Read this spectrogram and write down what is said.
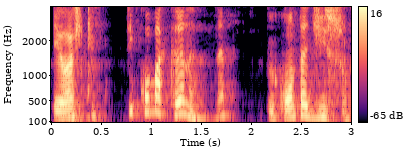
eu acho que ficou bacana, né? Por conta disso.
